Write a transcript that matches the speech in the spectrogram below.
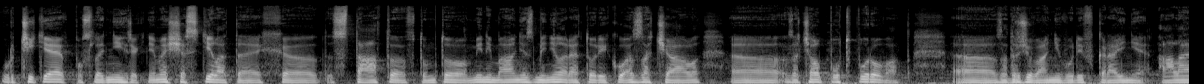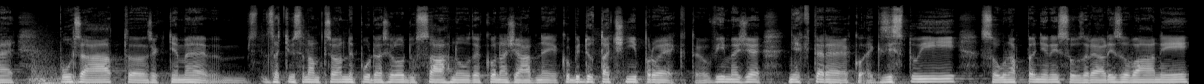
určitě v posledních, řekněme, šesti letech eh, stát v tomto minimálně změnil retoriku a začal, eh, začal podporovat zadržování vody v krajině, ale pořád, řekněme, zatím se nám třeba nepodařilo dosáhnout jako na žádný jakoby dotační projekt. Jo. Víme, že některé jako existují, jsou naplněny, jsou zrealizovány,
